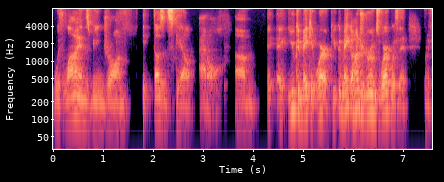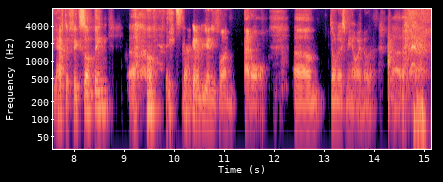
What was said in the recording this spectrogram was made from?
with lines being drawn. It doesn't scale at all. Um, it, it, you can make it work. You can make 100 rooms work with it, but if you have to fix something, uh, it's not going to be any fun at all. Um, don't ask me how I know that. Uh,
